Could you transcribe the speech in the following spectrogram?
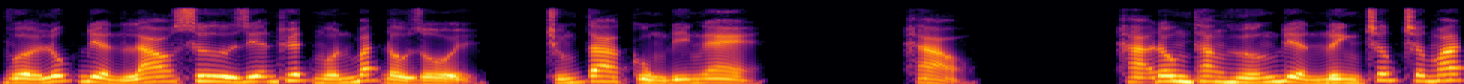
vừa lúc điển lao sư diễn thuyết muốn bắt đầu rồi, chúng ta cùng đi nghe. Hảo, hạ đông thăng hướng điển ninh chớp chớp mắt,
